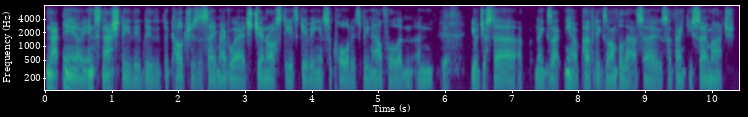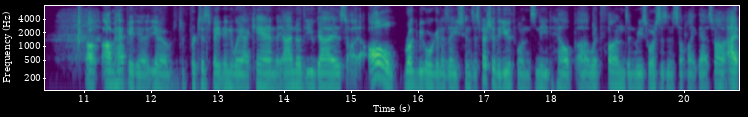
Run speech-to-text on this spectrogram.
Not, you know, internationally, the, the, the culture is the same everywhere. It's generosity, it's giving, it's support, it's been helpful, and and yes. you're just a, an exact, you know, perfect example of that. So so thank you so much. Oh, I'm happy to you know to participate in any way I can. I know that you guys, all rugby organizations, especially the youth ones, need help uh, with funds and resources and stuff like that. So I,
